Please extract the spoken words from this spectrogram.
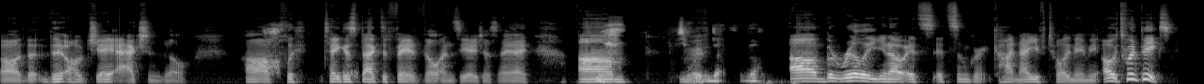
oh the the oh Jay Actionville. Oh, please take us back to Fayetteville, NCHSAA. Um, It's right in Jacksonville. Um, but really, you know, it's it's some great. God, now you've totally made me. Oh, Twin Peaks.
